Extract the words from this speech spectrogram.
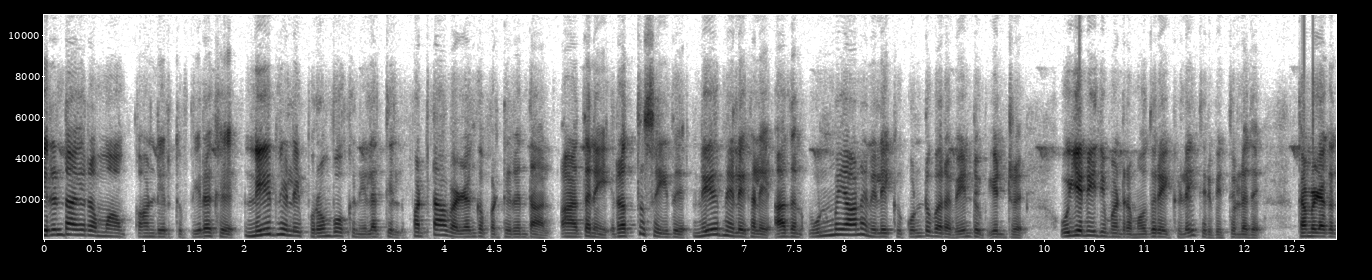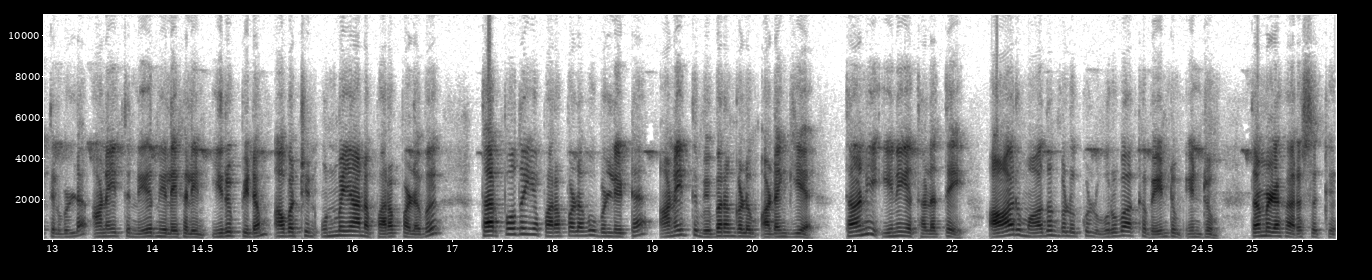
இரண்டாயிரமாம் ஆண்டிற்கு பிறகு நீர்நிலை புறம்போக்கு நிலத்தில் பட்டா வழங்கப்பட்டிருந்தால் அதனை ரத்து செய்து நீர்நிலைகளை அதன் உண்மையான நிலைக்கு கொண்டு வர வேண்டும் என்று உயர்நீதிமன்ற மதுரை கிளை தெரிவித்துள்ளது. தமிழகத்தில் உள்ள அனைத்து நீர்நிலைகளின் இருப்பிடம் அவற்றின் உண்மையான பரப்பளவு தற்போதைய பரப்பளவு உள்ளிட்ட அனைத்து விவரங்களும் அடங்கிய தனி இணையதளத்தை ஆறு மாதங்களுக்குள் உருவாக்க வேண்டும் என்றும் தமிழக அரசுக்கு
